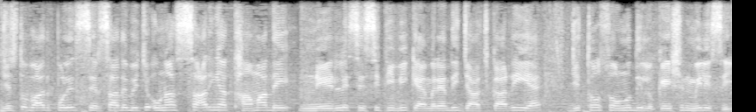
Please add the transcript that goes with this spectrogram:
ਜਿਸ ਤੋਂ ਬਾਅਦ ਪੁਲਿਸ ਸਿਰਸਾ ਦੇ ਵਿੱਚ ਉਹਨਾਂ ਸਾਰੀਆਂ ਥਾਵਾਂ ਦੇ ਨੇੜਲੇ ਸੀਸੀਟੀਵੀ ਕੈਮਰਿਆਂ ਦੀ ਜਾਂਚ ਕਰ ਰਹੀ ਹੈ, ਜਿੱਥੋਂ ਸੋਨੂੰ ਦੀ ਲੋਕੇਸ਼ਨ ਮਿਲੀ ਸੀ।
